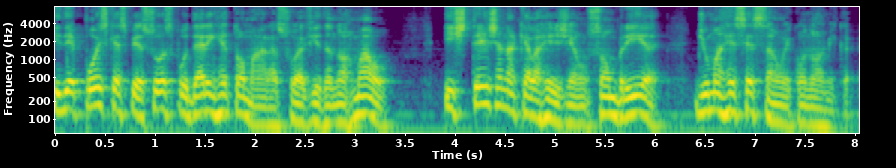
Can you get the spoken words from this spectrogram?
e depois que as pessoas puderem retomar a sua vida normal, esteja naquela região sombria de uma recessão econômica.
